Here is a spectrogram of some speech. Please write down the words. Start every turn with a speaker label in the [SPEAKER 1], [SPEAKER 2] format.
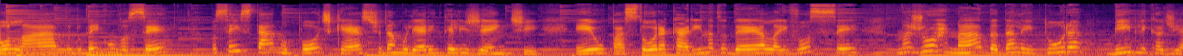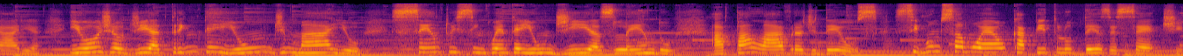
[SPEAKER 1] Olá, tudo bem com você? Você está no podcast da Mulher Inteligente. Eu, pastora Karina Tudela, e você na jornada da leitura bíblica diária. E hoje é o dia 31 de maio, 151 dias lendo a palavra de Deus, segundo Samuel, capítulo 17.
